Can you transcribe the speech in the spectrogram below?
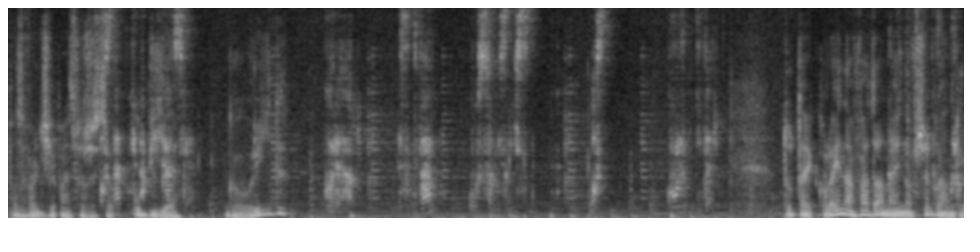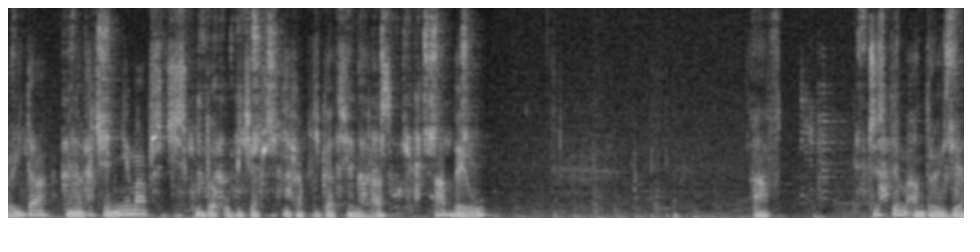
Pozwolicie Państwo, że sobie ubiję. Go Read. Goread. Z 2. Usuń z listy. Os... Cool Leader. Tutaj kolejna wada najnowszego Androida, mianowicie nie ma przycisku do ubicia wszystkich aplikacji naraz, a był, a w czystym Androidzie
